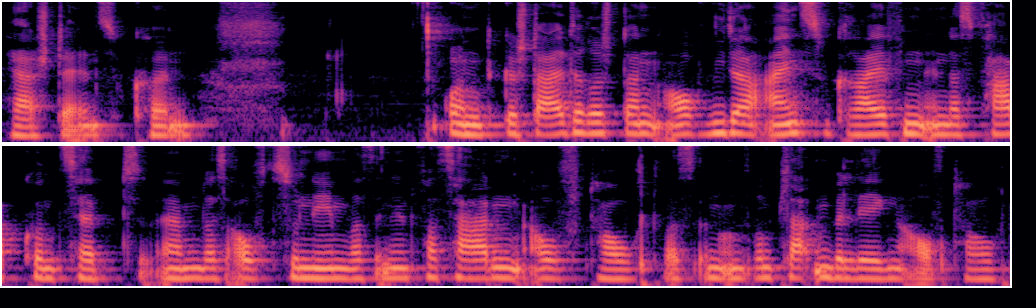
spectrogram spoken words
herstellen zu können. Und gestalterisch dann auch wieder einzugreifen in das Farbkonzept, ähm, das aufzunehmen, was in den Fassaden auftaucht, was in unseren Plattenbelägen auftaucht.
